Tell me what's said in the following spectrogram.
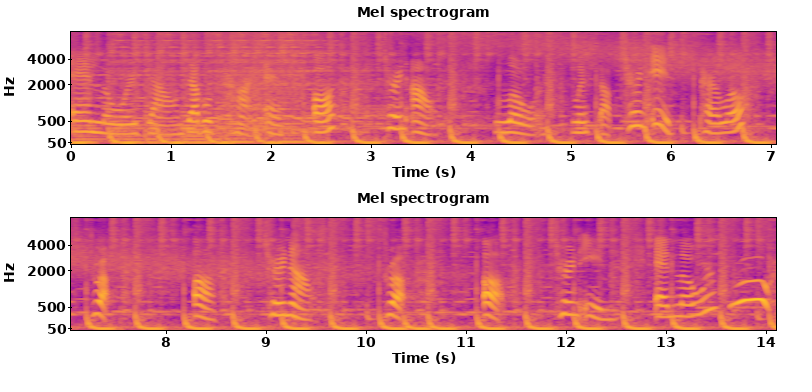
and lower down. Double time and up, turn out, lower, lift up, turn in, parallel, drop, up, turn out, drop, up, turn in, and lower. Woo!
